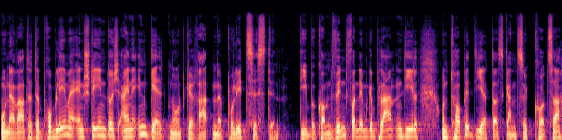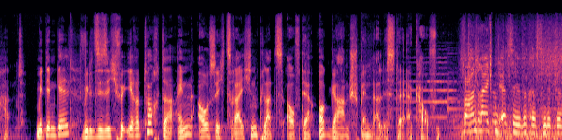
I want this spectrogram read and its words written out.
Unerwartete Probleme entstehen durch eine in Geldnot geratene Polizistin. Die bekommt Wind von dem geplanten Deal und torpediert das Ganze kurzerhand. Mit dem Geld will sie sich für ihre Tochter einen aussichtsreichen Platz auf der Organspenderliste erkaufen. Warndreieck und Erste-Hilfe-Kasten bitte.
